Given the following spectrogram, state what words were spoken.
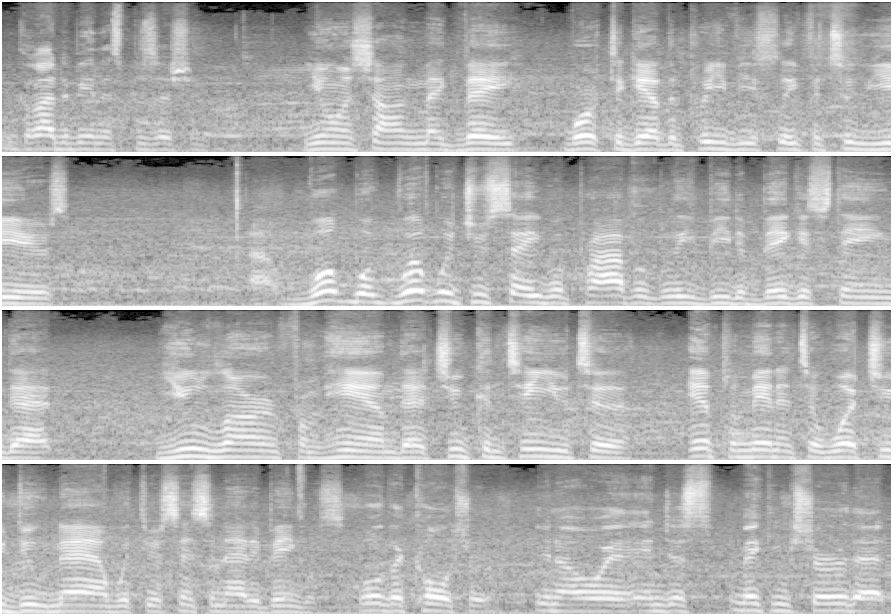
I'm glad to be in this position. You and Sean McVay worked together previously for two years. Uh, what, would, what would you say would probably be the biggest thing that you learned from him that you continue to implement into what you do now with your Cincinnati Bengals? Well, the culture, you know, and just making sure that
